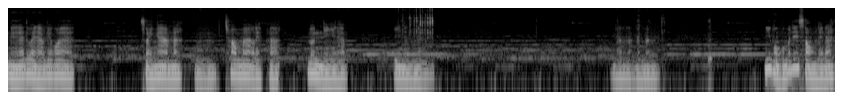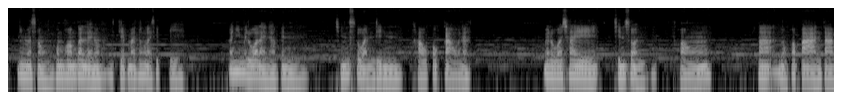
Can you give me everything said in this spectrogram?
เนื้อด้วยนะครับ เรียกว่า สวยงามนะผมชอบมากเลยพระรุ่นนี้นะครับปีหนึ่งหนึ่ง ด้านหลังกันบ้างนี่ผมก็ไม่ได้ส่องเลยนะ นี่มาส่องพร้อม ๆ กันเลยเนาะเก็บมาตั้งหลายสิบปีอันนี้ไม่รู้อะไรนะเป็นชิ้นส่วนดินเผาเก่าๆนะ ไม่รู้ว่าใช่ชิ้นส่วนของพระหลวงพ่อปานตาม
